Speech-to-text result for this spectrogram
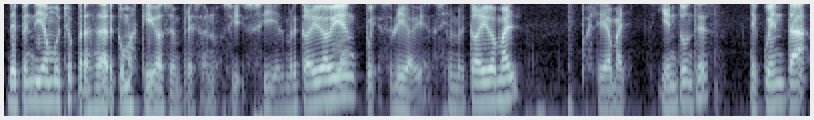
dependía mucho para saber cómo es que iba su empresa. ¿no? Si, si el mercado iba bien, pues le iba bien. Si el mercado iba mal, pues le iba mal. Y entonces te cuenta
